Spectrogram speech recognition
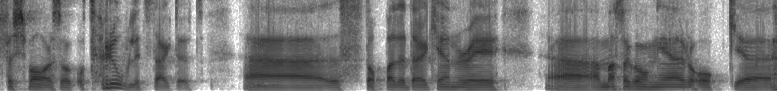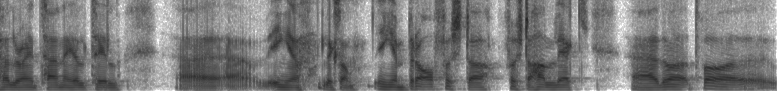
försvar såg otroligt starkt ut. Eh, stoppade Derrick Henry eh, massa gånger och eh, höll Ryan Tannehill till eh, eh ingen, liksom, ingen bra första, första halvlek. Eh, det var, det var eh,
